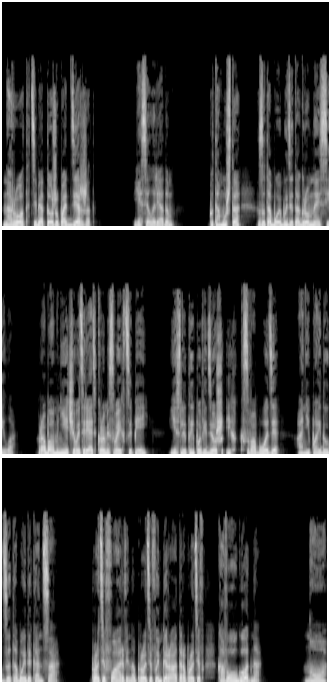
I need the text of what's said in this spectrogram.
Народ тебя тоже поддержит. Я села рядом, потому что за тобой будет огромная сила. Рабам нечего терять, кроме своих цепей. Если ты поведешь их к свободе, они пойдут за тобой до конца. Против Арвина, против императора, против кого угодно. Но,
